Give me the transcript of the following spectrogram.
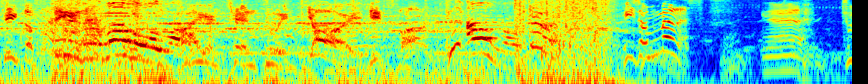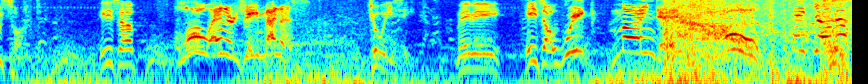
feet of Whoa, steel! whoa, whoa, whoa! I intend to enjoy this one! Oh, whoa. He's a menace! Yeah, too soft. He's a low-energy menace! Too easy. Maybe he's a weak-minded! Oh! Hey, Jonah,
